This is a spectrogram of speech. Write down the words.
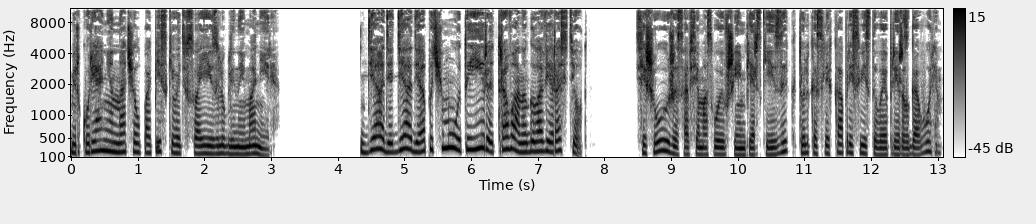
Меркурианин начал попискивать в своей излюбленной манере. «Дядя, дядя, а почему у этой Иры трава на голове растет? Сишуй, уже совсем освоивший имперский язык, только слегка присвистывая при разговоре,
